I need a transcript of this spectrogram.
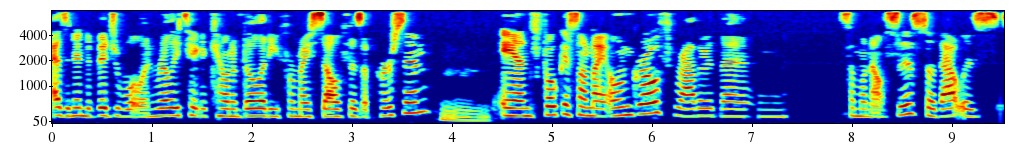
as an individual and really take accountability for myself as a person Hmm. and focus on my own growth rather than someone else's. So that was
